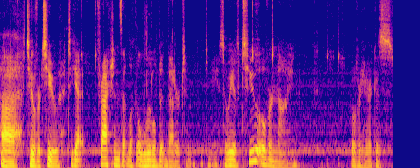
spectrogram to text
Uh, 2 over 2 to get fractions that look a little bit better to, to me. So we have 2 over 9 over here, because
